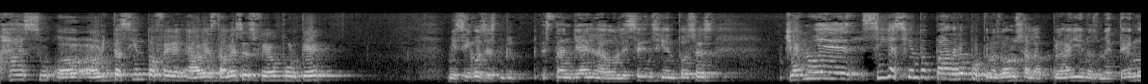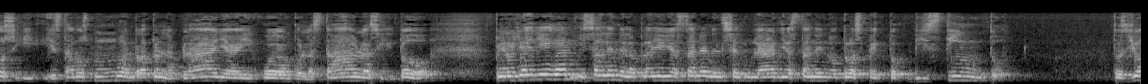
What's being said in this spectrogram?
ah, ahorita siento feo, a veces feo porque mis hijos están ya en la adolescencia, entonces ya no es, sigue siendo padre porque nos vamos a la playa y nos metemos y, estamos un buen rato en la playa y juegan con las tablas y todo, pero ya llegan y salen de la playa y ya están en el celular, ya están en otro aspecto distinto. Entonces yo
